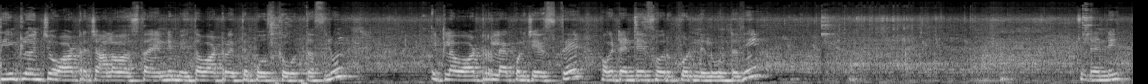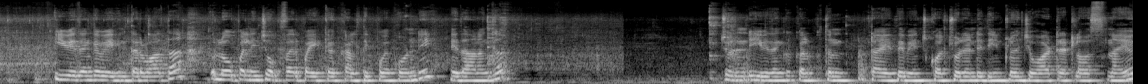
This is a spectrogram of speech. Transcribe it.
దీంట్లోంచి వాటర్ చాలా వస్తాయండి. మిగతా వాటర్ అయితే పోసుకోవద్దు అసలు. ఇట్లా వాటర్ లేకుండా చేస్తే ఒక టెన్ డేస్ వరకు కూడా నిల్వ ఉంటుంది. చూడండి. ఈ విధంగా వేగిన తర్వాత లోపల నుంచి ఒకసారి పైకి కలితిపోకోండి నిదానంగా. చూడండి ఈ విధంగా కలుపుతుంటా అయితే వేయించుకోవాలి. చూడండి దీంట్లో నుంచి వాటర్ ఎట్లా వస్తున్నాయో.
